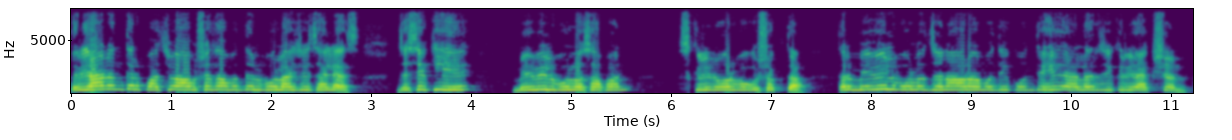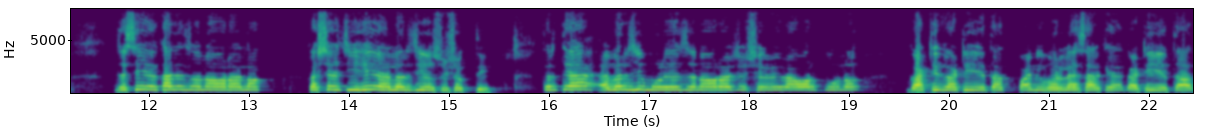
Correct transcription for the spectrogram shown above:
तर यानंतर पाचव्या औषधाबद्दल बोलायचे झाल्यास जसे की हे मेविल बोलस आपण स्क्रीनवर बघू शकता. तर मेविल बोलस जनावरांमध्ये कोणतेही ॲलर्जिक रिॲक्शन जसे एखाद्या जनावराला कशाचीही ॲलर्जी असू शकते तर त्या ॲलर्जीमुळे जनावराच्या शरीरावर पूर्ण गाठी गाठी येतात पाणी भरल्यासारख्या गाठी येतात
